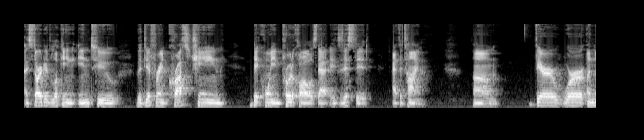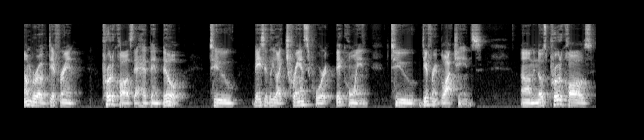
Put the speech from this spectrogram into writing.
I started looking into the different cross chain Bitcoin protocols that existed at the time. Um, there were a number of different protocols that had been built to basically like transport Bitcoin to different blockchains. Um, and those protocols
